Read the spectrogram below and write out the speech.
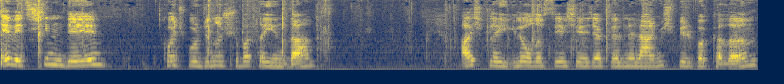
Evet şimdi Koç burcunun Şubat ayında aşkla ilgili olası yaşayacakları nelermiş bir bakalım.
